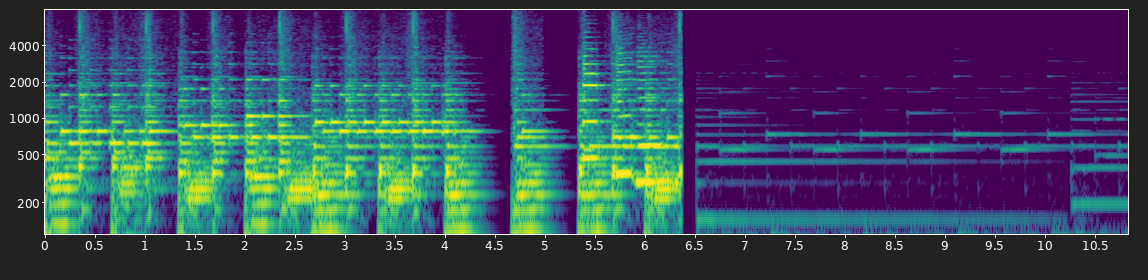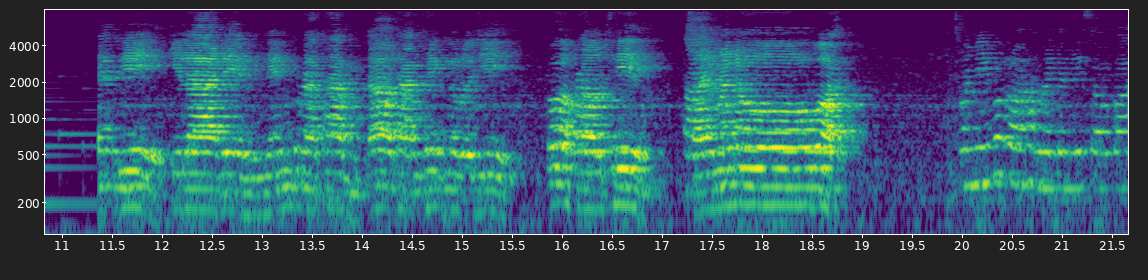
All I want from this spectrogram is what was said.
ดีกีฬาเด่นเน้นคุณธรรมก้าวทางเทคโนโลยี พวกเราทีมสายมโนบทวันนี้พวกเราทำอะไรกันดีโซฟา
